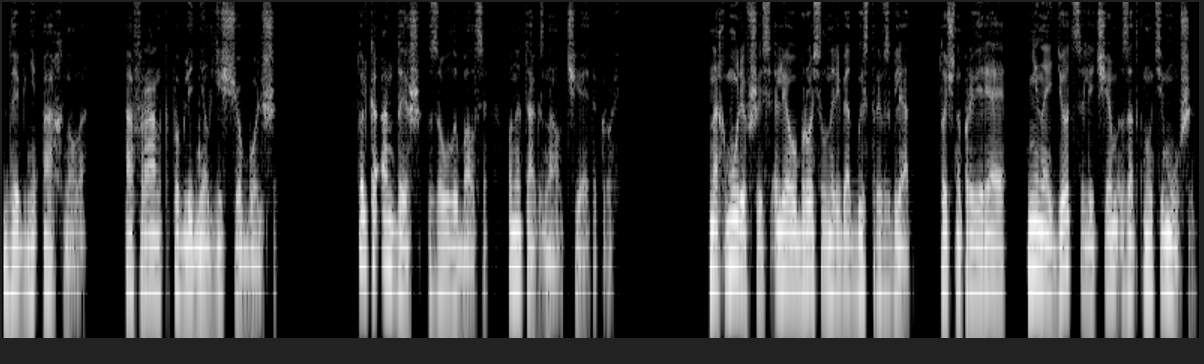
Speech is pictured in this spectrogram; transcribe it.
Дегни ахнула, а Франк побледнел еще больше. Только Андеш заулыбался, он и так знал, чья это кровь. Нахмурившись, Лео бросил на ребят быстрый взгляд. точно проверяя, не найдется ли чем заткнуть им уши.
